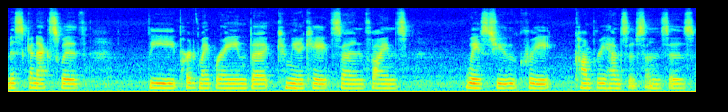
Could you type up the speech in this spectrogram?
misconnects with the part of my brain that communicates and finds ways to create comprehensive sentences.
